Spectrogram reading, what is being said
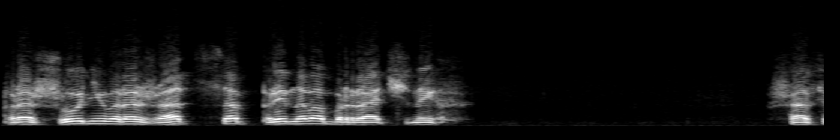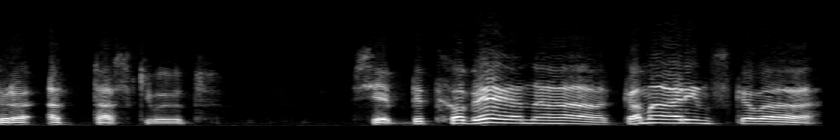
Прошу не выражаться при новобрачных. Шафера оттаскивают. Все Бетховена, Камаринского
